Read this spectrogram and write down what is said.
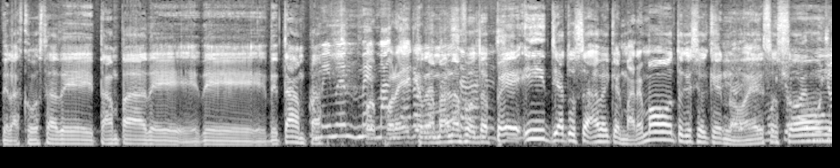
de las costas de Tampa de, de, de Tampa A mí me, me Por- por ahí que un mandan fotos. Y ya tú sabes que el maremoto, que o que no. Eso mucho- son. mucho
